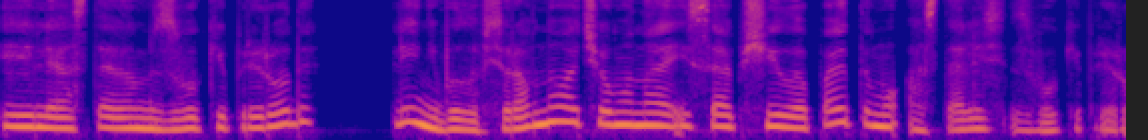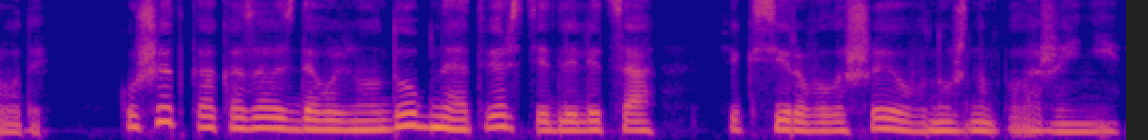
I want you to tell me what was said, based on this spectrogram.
«Или оставим звуки природы?» Лене было все равно, о чем она и сообщила, поэтому остались звуки природы. Кушетка оказалась довольно удобной, отверстие для лица фиксировало шею в нужном положении.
